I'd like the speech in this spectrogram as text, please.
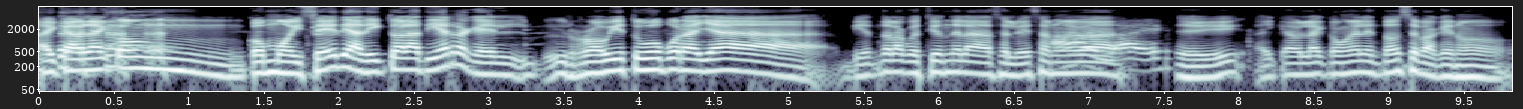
Hay que hablar con, con Moisés de Adicto a la Tierra, que el Robbie estuvo por allá viendo la cuestión de la cerveza Ah, nueva. verdad, eh. Sí, hay que hablar con él entonces para que no,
